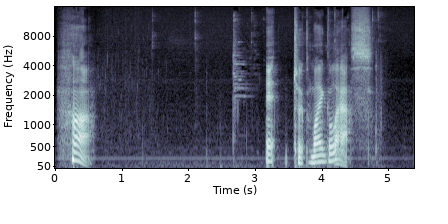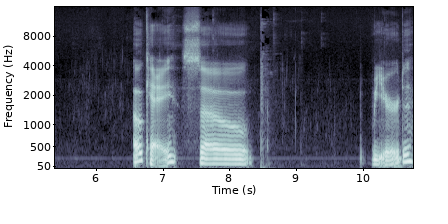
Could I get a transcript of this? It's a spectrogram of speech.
Huh. It took my glass. Okay, so... Weird.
